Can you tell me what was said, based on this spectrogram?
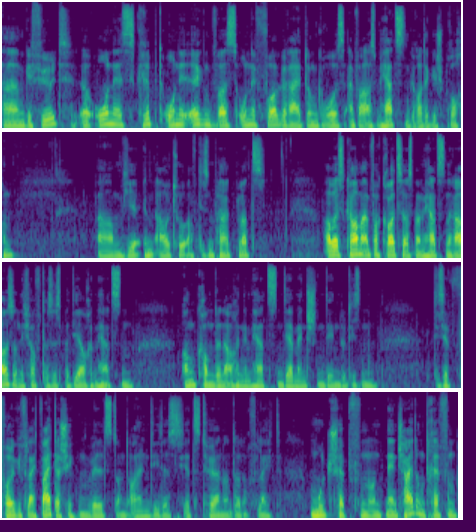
ähm, gefühlt, äh, ohne Skript, ohne irgendwas, ohne Vorbereitung groß, einfach aus dem Herzen gerade gesprochen. Ähm, hier im Auto auf diesem Parkplatz. Aber es kam einfach gerade so aus meinem Herzen raus und ich hoffe, dass es bei dir auch im Herzen ankommt und auch in dem Herzen der Menschen, denen du diesen, diese Folge vielleicht weiterschicken willst und allen, die das jetzt hören und auch vielleicht Mut schöpfen und eine Entscheidung treffen,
